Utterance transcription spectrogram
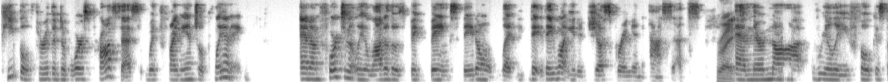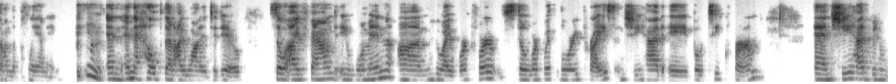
people through the divorce process with financial planning? And unfortunately a lot of those big banks they don't let you, they, they want you to just bring in assets. Right. And they're not really focused on the planning and and the help that i wanted to do so i found a woman um, who i work for still work with lori price and she had a boutique firm and she had been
